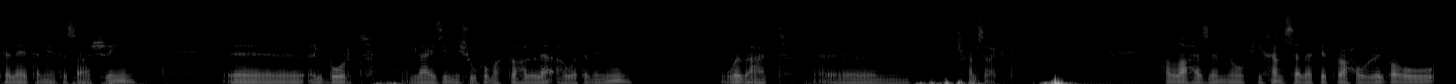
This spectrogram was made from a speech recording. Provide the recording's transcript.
3 129 آه البورت اللي عايزين نشوفه مفتوح ولا لأ هو 80 وابعت خمسة باكت هنلاحظ إنه في خمسة باكت راحوا ورجعوا.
